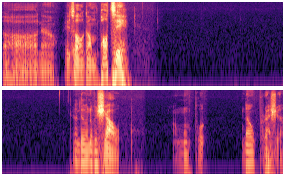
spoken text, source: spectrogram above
Oh no, it's all gone potty. Can I do another shout? I'm to put no pressure.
